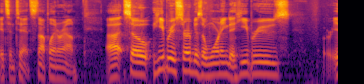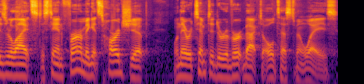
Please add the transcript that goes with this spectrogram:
it's intense. It's not playing around. Uh, so Hebrews served as a warning to Hebrews or Israelites to stand firm against hardship when they were tempted to revert back to Old Testament ways.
